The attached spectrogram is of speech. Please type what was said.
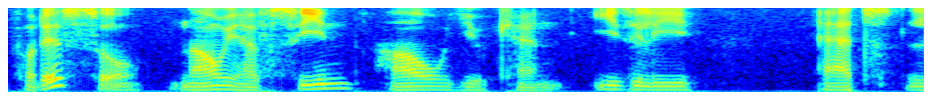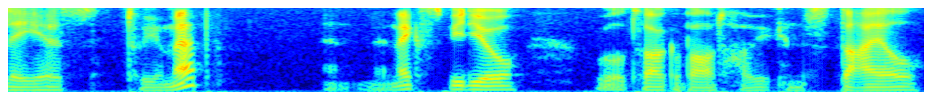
for this, so now we have seen how you can easily add layers to your map. And in the next video we'll talk about how you can style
